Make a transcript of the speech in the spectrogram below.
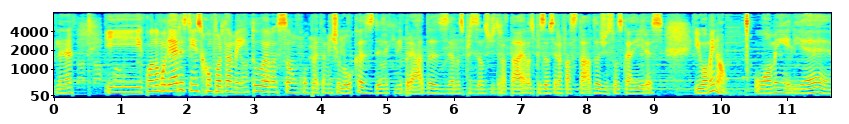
né? E quando mulheres têm esse comportamento, elas são completamente loucas, desequilibradas, elas precisam se tratar, elas precisam ser afastadas de suas carreiras. E o homem não. O homem, ele é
